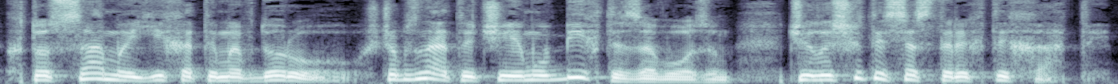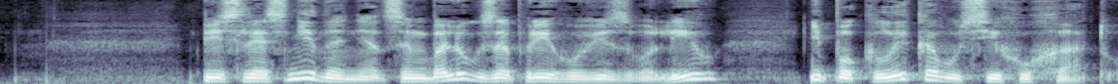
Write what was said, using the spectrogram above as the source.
хто саме їхатиме в дорогу, щоб знати, чи йому бігти за возом, чи лишитися стерегти хати. Після снідання цимбалюк запріг у віз волів і покликав усіх у хату.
